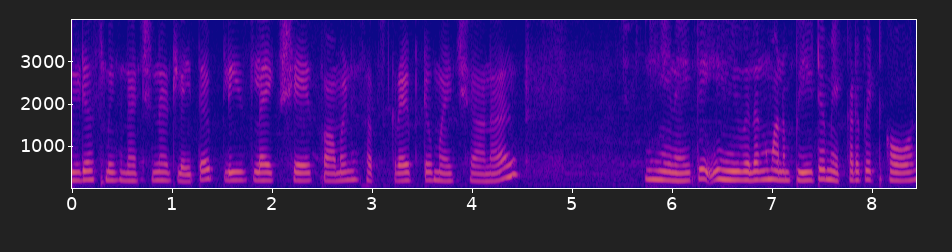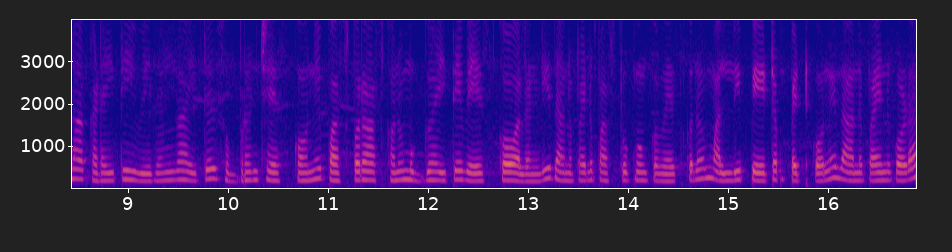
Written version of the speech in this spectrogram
వీడియోస్ మీకు నచ్చినట్లయితే please like share comment subscribe to my channel. నేనైతే ఈ విధంగా మనం పీఠం ఎక్కడ పెట్టుకోవాలో అక్కడైతే ఈ విధంగా అయితే శుభ్రం చేసుకొని పసుపు రాసుకొని ముగ్గు అయితే వేసుకోవాలండి. దానిపైన పసుపు కుంకుమ వేసుకొని మళ్ళీ పీఠం పెట్టుకొని దానిపైన కూడా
